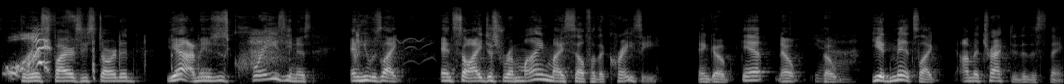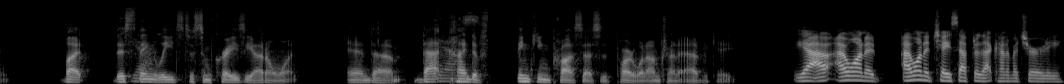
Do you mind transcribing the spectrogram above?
forest fires he started. Yeah, I mean it's just craziness. And he was like, and so I just remind myself of the crazy and go, yep, nope. So he admits like I'm attracted to this thing, but this Yeah. thing leads to some crazy I don't want. And um, that kind of thinking process is part of what I'm trying to advocate. Yeah, I want to. I want to chase after that kind of maturity.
